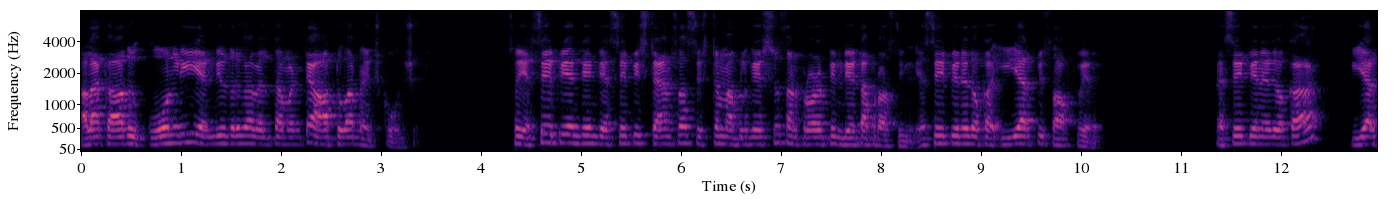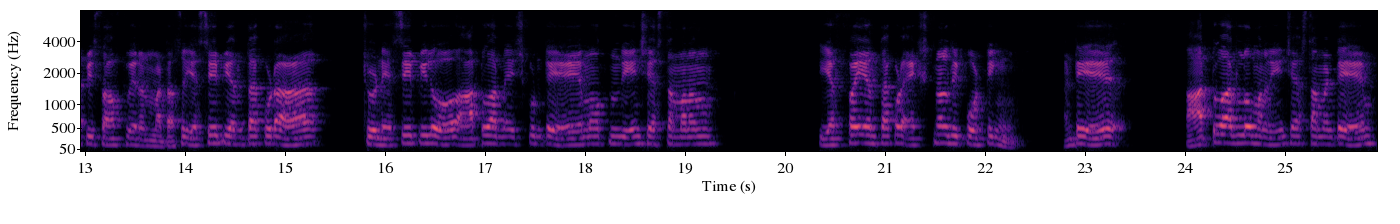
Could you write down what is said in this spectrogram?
అలా కాదు. ఓన్లీ ఎండ్ యూజర్గా వెళ్తామంటే ఆర్ట్ వార్ నేర్చుకోవచ్చు సో ఎస్ఏపి అంటే ఏంటి? SAP stands for system applications and product in data processing SAP అనేది ఒక ఈఆర్పి సాఫ్ట్వేర్ ఎస్ఏపి అనేది ఒక ఈఆర్పి సాఫ్ట్వేర్ అనమాట సో ఎస్ఏపి అంతా కూడా చూడండి ఎస్ఏపిలో ఆర్ ఆర్ నేర్చుకుంటే ఏమవుతుంది? ఏం చేస్తాం మనం? ఎఫ్ఐ అంతా కూడా ఎక్స్టర్నల్ రిపోర్టింగ్. అంటే ఆర్టీఆర్లో మనం ఏం చేస్తామంటే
